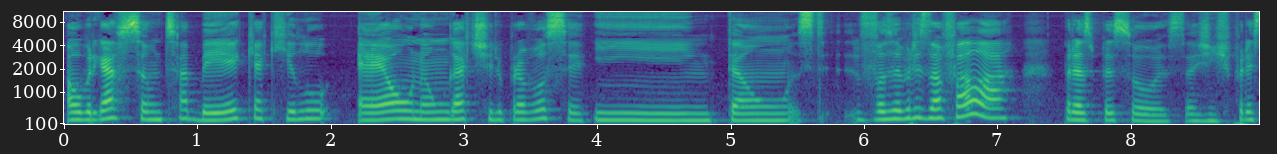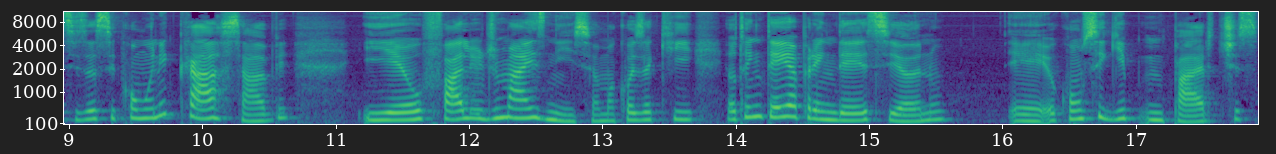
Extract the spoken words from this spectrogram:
a obrigação de saber que aquilo é ou não um gatilho para você. E então você precisa falar para as pessoas. A gente precisa se comunicar, sabe? E eu falho demais nisso. É uma coisa que eu tentei aprender esse ano. É, eu consegui em partes,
